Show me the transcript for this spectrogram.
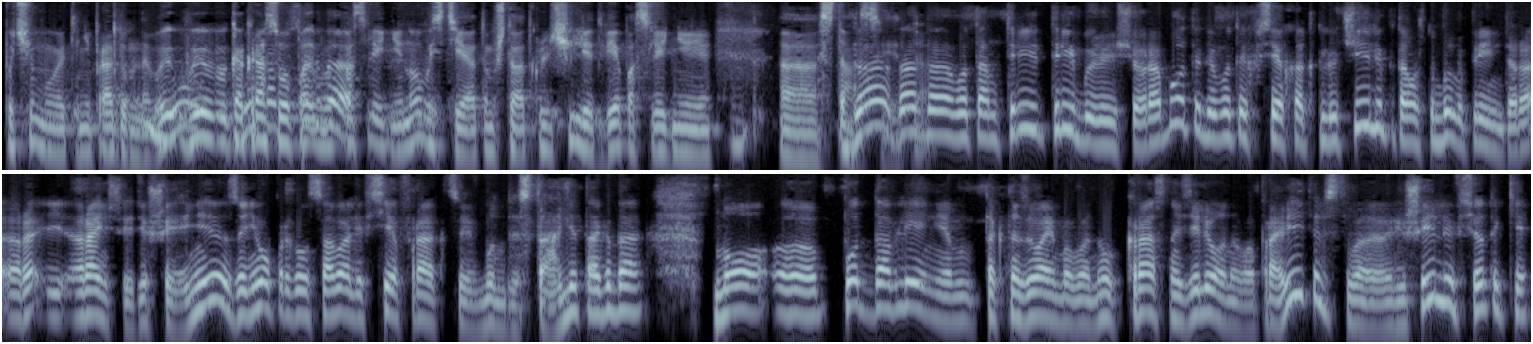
почему это не продумано? Вы, ну, вы как ну, раз как о последней новости о том, что отключили две последние э, станции. Да, да, да, да, вот там три, три были еще работали, вот их всех отключили, потому что было принято раньше решение, за него проголосовали все фракции в Бундестаге тогда, но э, под давлением так называемого ну, красно-зеленого правительства решили все-таки,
